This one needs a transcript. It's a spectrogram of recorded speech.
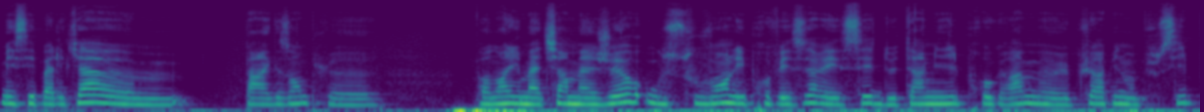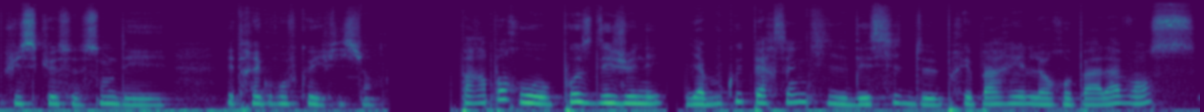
mais c'est pas le cas, euh, par exemple, euh, pendant les matières majeures, où souvent les professeurs essaient de terminer le programme le plus rapidement possible, puisque ce sont des, très gros coefficients. Par rapport aux pauses déjeuner, il y a beaucoup de personnes qui décident de préparer leur repas à l'avance,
